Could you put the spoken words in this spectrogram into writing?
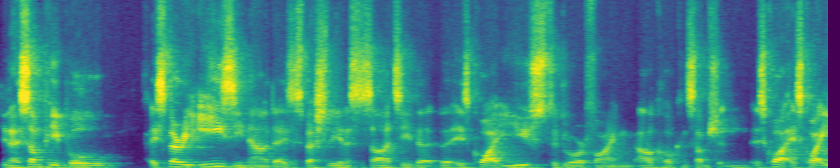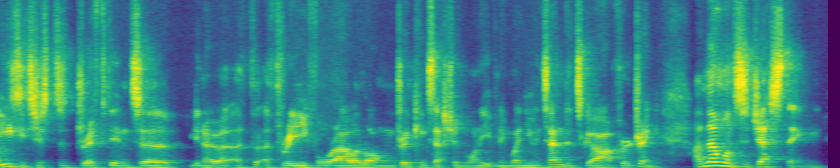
you know, some people it's very easy nowadays, especially in a society that, that is quite used to glorifying alcohol consumption. It's quite it's quite easy just to drift into you know a, a, three four hour long drinking session one evening when you intended to go out for a drink, and no one's suggesting,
